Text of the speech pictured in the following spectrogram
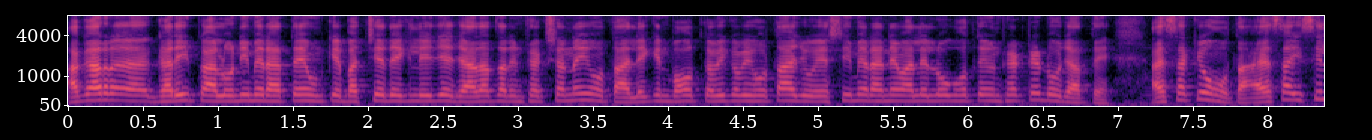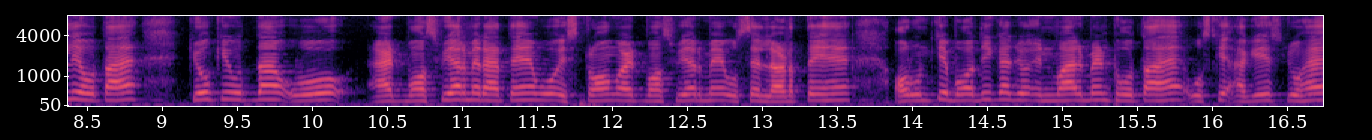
अगर गरीब कॉलोनी में रहते हैं, उनके बच्चे देख लीजिए, ज़्यादातर इन्फेक्शन नहीं होता है लेकिन बहुत कभी कभी होता है, जो एसी में रहने वाले लोग होते हैं इन्फेक्टेड हो जाते हैं। ऐसा क्यों होता है? ऐसा इसीलिए होता है, क्योंकि उतना वो एटमोसफियर में रहते हैं, वो स्ट्रॉन्ग एटमोसफियर में उससे लड़ते हैं, और उनके बॉडी का जो इन्वायरमेंट होता है, उसके अगेंस्ट जो है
